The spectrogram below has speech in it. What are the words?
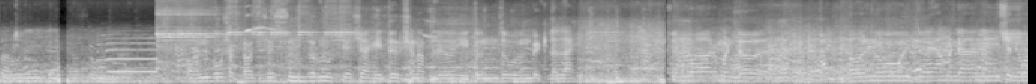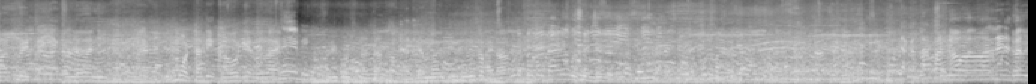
सार्वजनिक गणेशोत्सव. मंडळ आपण बघू शकता अतिशय सुंदर मूर्ती अशी आहे. दर्शन आपलं इथून जवळून भेटलेलं आहे. शनिवार मंडळ. नो इथं या मंडळाने शनिवार पेठ आणि खूप मोठा देखावा केलेला आहे. श्रीकृष्णाचा. त्यामुळे तुम्ही बघू शकता. शनिवार मंडळ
